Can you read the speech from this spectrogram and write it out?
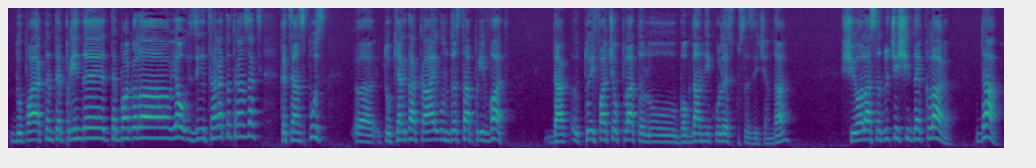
după aia când te prinde, te bagă la... Iau, zi, îți arată tranzacții. Că ți-am spus, ă, tu chiar dacă ai un ăsta privat, dacă tu îi faci o plată lui Bogdan Niculescu, să zicem, da? Și ăla se duce și declară. Da,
